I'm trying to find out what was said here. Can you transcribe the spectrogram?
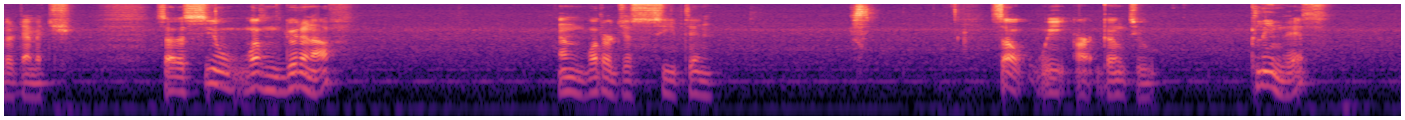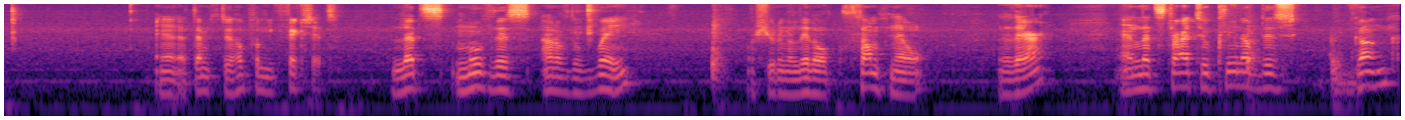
water damage. So the seal wasn't good enough and water just seeped in. So we are going to clean this and attempt to hopefully fix it. Let's move this out of the way. We're shooting a little thumbnail there. And let's try to clean up this gunk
